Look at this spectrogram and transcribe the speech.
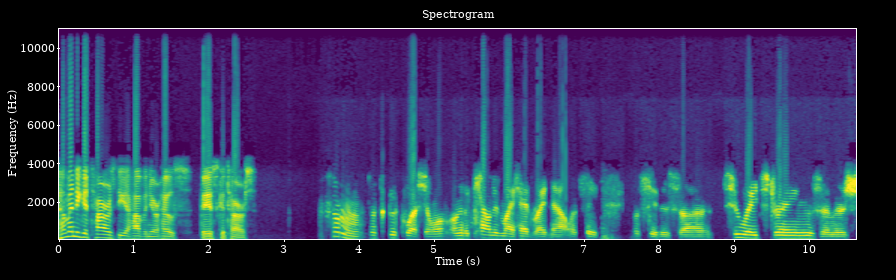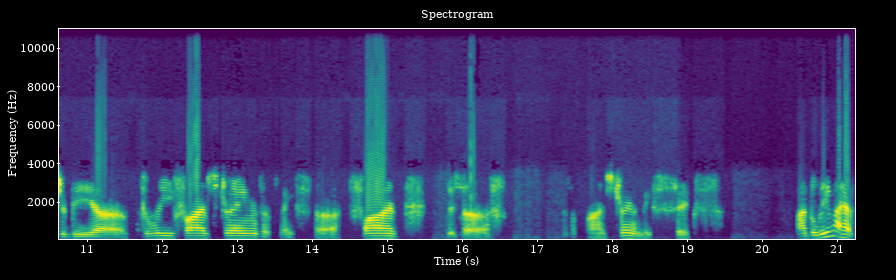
how many guitars do you have in your house? Bass guitars. Hmm, that's a good question. Well, I'm going to count in my head right now. Let's see. Let's see. There's uh, two eight strings, and there should be uh, three five strings. That makes uh, five. There's a there's a five string. That makes six. I believe I have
